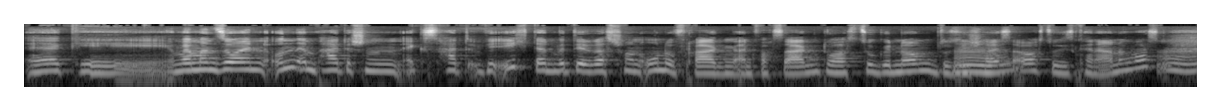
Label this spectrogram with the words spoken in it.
Okay. Und wenn man so einen unempathischen Ex hat wie ich, dann wird dir das schon ohne Fragen einfach sagen. Du hast zugenommen, du siehst mhm. scheiße aus, du siehst keine Ahnung was. Mhm.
